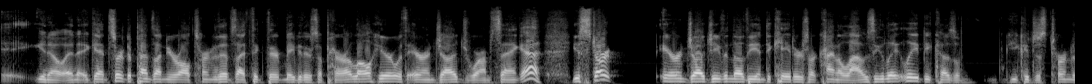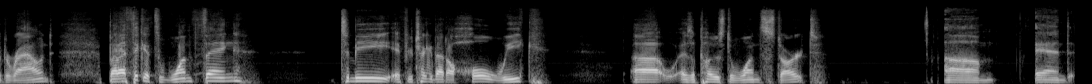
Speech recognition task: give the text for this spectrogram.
you know, and again, sort of depends on your alternatives. I think there maybe there's a parallel here with Aaron Judge where I'm saying, yeah, you start Aaron Judge even though the indicators are kind of lousy lately because of you could just turn it around. But I think it's one thing to me if you're talking about a whole week uh, as opposed to one start. Um, and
